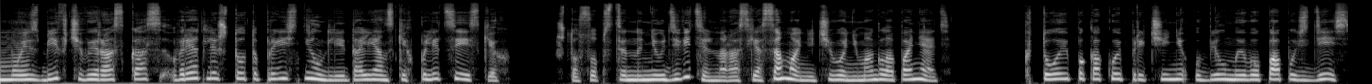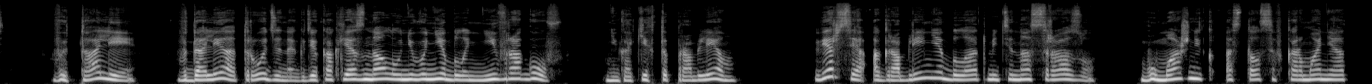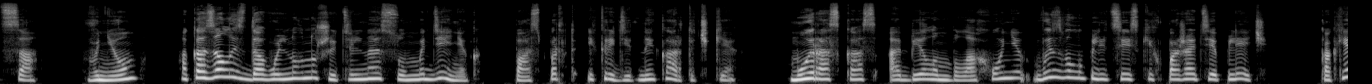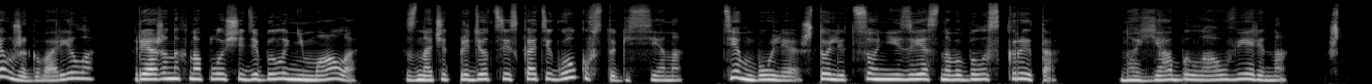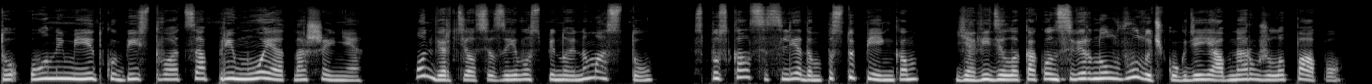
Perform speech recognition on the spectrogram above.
Мой сбивчивый рассказ вряд ли что-то прояснил для итальянских полицейских, что, собственно, неудивительно, раз я сама ничего не могла понять. Кто и по какой причине убил моего папу здесь, в Италии, вдали от родины, где, как я знала, у него не было ни врагов, ни каких-то проблем. Версия ограбления была отметена сразу. Бумажник остался в кармане отца. В нем оказалась довольно внушительная сумма денег, паспорт и кредитные карточки. Мой рассказ о белом балахоне вызвал у полицейских пожатие плеч. Как я уже говорила, ряженых на площади было немало, значит, придется искать иголку в стоге сена, тем более, что лицо неизвестного было скрыто. Но я была уверена, что он имеет к убийству отца прямое отношение. Он вертелся за его спиной на мосту, спускался следом по ступенькам. Я видела, как он свернул в улочку, где я обнаружила папу.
